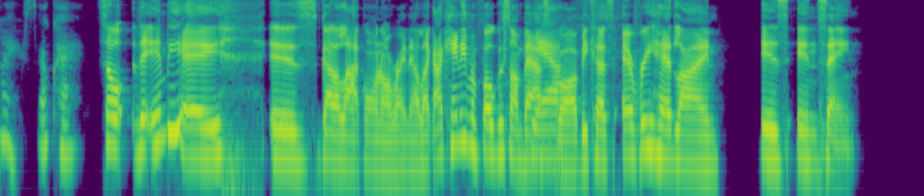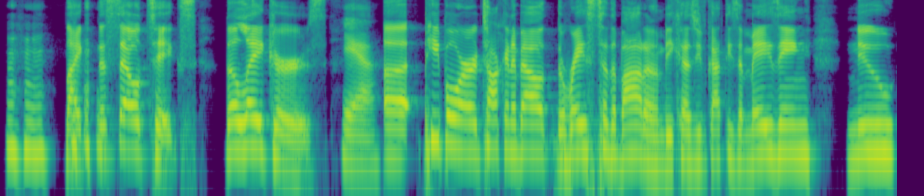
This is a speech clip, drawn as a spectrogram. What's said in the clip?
nice. Okay. So the NBA is got a lot going on right now. Like I can't even focus on basketball because every headline is insane. hmm Like the Celtics, the Lakers. Yeah. Uh, people are talking about the race to the bottom because you've got these amazing new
